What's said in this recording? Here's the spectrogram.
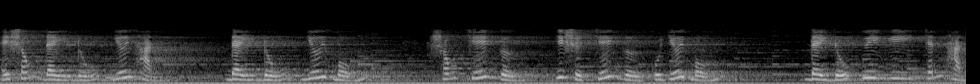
hãy sống đầy đủ giới hạnh, đầy đủ giới bổn, sống chế ngự với sự chế ngự của giới bổn, đầy đủ quy ghi chánh hành,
